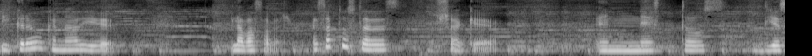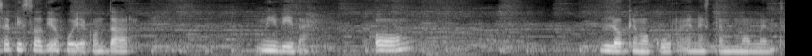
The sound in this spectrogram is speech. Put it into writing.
y creo que nadie la va a saber, excepto ustedes, ya que en estos 10 episodios voy a contar mi vida o lo que me ocurre en este momento.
